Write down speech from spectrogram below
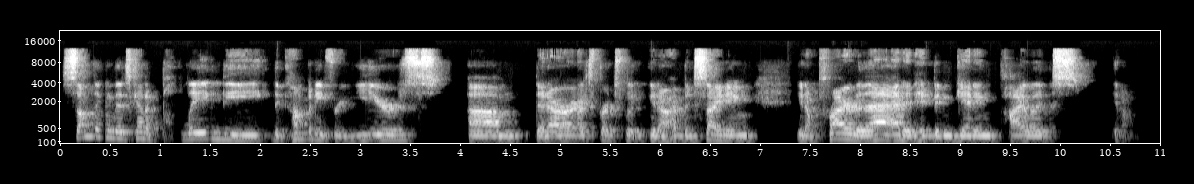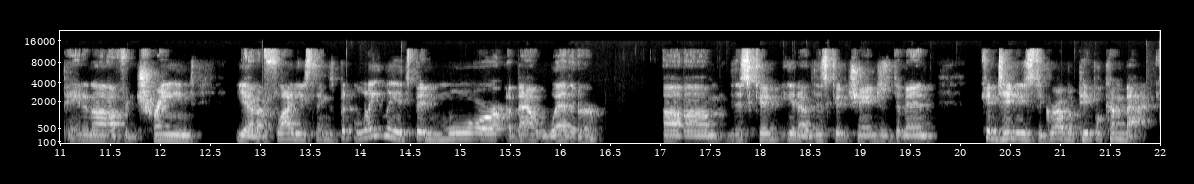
something that's kind of plagued the the company for years. Um, that our experts would you know have been citing you know, prior to that, it had been getting pilots, you know, paid enough and trained, yeah, to fly these things. But lately, it's been more about weather. Um, this could, you know, this could change as demand continues to grow, but people come back.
